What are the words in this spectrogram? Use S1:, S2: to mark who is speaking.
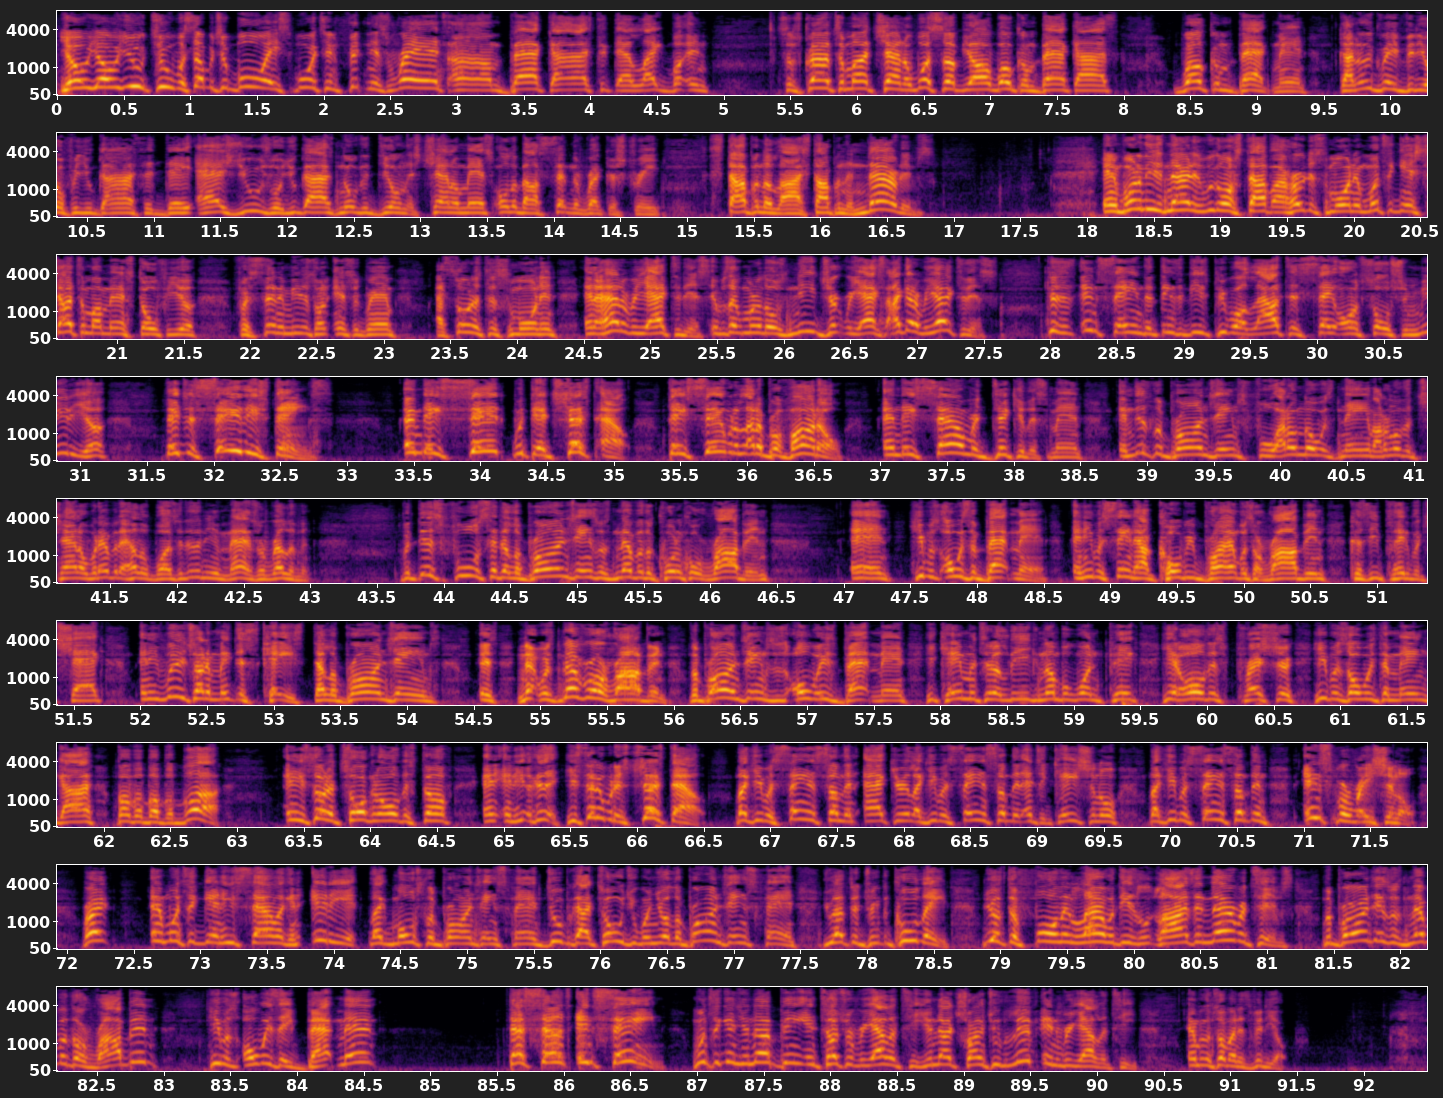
S1: Yo, yo, YouTube, what's up with your boy, Sports and Fitness Rants? I'm back, guys. Click that like button. Subscribe to my channel. What's up, y'all? Welcome back, guys. Welcome back, man. Got another great video for you guys today. As usual, you guys know the deal on this channel, man. It's all about setting the record straight, stopping the lies, stopping the narratives. And one of these narratives we're going to stop. I heard this morning. Once again, shout out to my man Stofia for sending me this on Instagram. I saw this this morning, and I had to react to this. It was like one of those knee-jerk reactions. I got to react to this because it's insane the things that these people are allowed to say on social media. They just say these things, and they say it with their chest out. They say it with a lot of bravado, and they sound ridiculous, man. And this LeBron James fool, I don't know his name, I don't know the channel, whatever the hell it was, it doesn't even matter, it's irrelevant. But this fool said that LeBron James was never the quote-unquote Robin, and he was always a Batman. And he was saying how Kobe Bryant was a Robin because he played with Shaq. And he really tried to make this case that LeBron James is was never a Robin. LeBron James was always Batman. He came into the league number one pick. He had all this pressure. He was always the main guy. Blah blah blah blah blah. And he started talking all this stuff, and, and he, he said it with his chest out. Like he was saying something accurate, like he was saying something educational, like he was saying something inspirational, right? And once again, he sound like an idiot, like most LeBron James fans do. Because I told you, when you're a LeBron James fan, you have to drink the Kool-Aid. You have to fall in line with these lies and narratives. LeBron James was never the Robin. He was always a Batman. That sounds insane. Once again, you're not being in touch with reality. You're not trying to live in reality. And we're going to talk about this video.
